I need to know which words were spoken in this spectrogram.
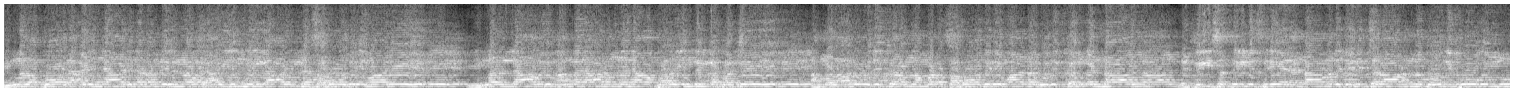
നിങ്ങളെ പോലെ അഴിഞ്ഞാടി നടന്നിരുന്നവരായിരുന്നില്ല എന്റെ സഹോദരിമാരെ. നിങ്ങളെല്ലാവരും അങ്ങനാണെന്ന് ഞാൻ പറയുന്നില്ല. പക്ഷേ നമ്മൾ ആലോചിക്കണം നമ്മുടെ സഹോദരിമാരുടെ ഒരുക്കം കണ്ടാൽ നഫീസത്തിൽ മിസ്രിയെ രണ്ടാമത് ജനിച്ചതാണെന്ന് തോന്നിപ്പോകുന്നു.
